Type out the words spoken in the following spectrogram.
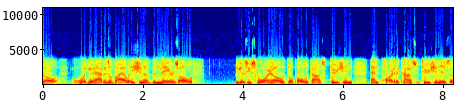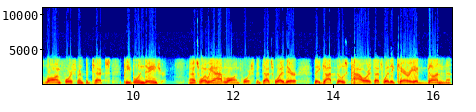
So what you have is a violation of the mayor's oath because he swore an oath to uphold the Constitution, and part of the Constitution is that law enforcement protects people in danger. That's why we have law enforcement. That's why they're they got those powers. That's why they carry a gun.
